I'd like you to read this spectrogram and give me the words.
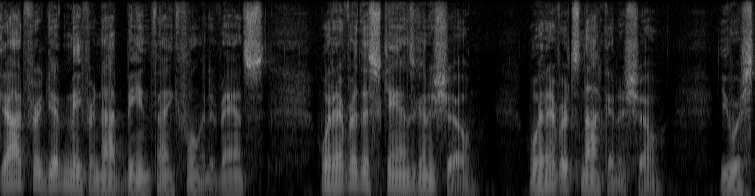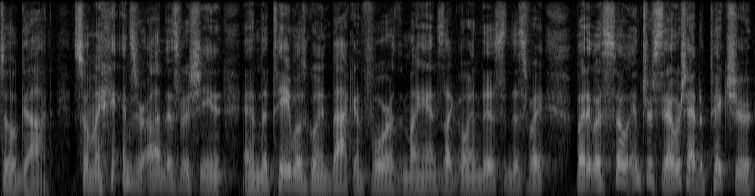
God, forgive me for not being thankful in advance. Whatever the scan's going to show, whatever it's not going to show, you are still God. So my hands are on this machine and the table is going back and forth and my hands like going this and this way. But it was so interesting. I wish I had a picture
